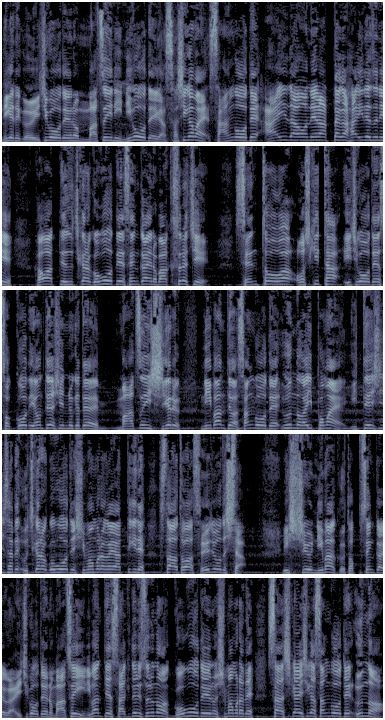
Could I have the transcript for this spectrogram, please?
逃げてく1号艇の松井に2号艇が差し構え。3号艇間を狙ったが入れずに代わって内から5号艇旋回のバックスレッチ。先頭は押し切った1号艇速攻で4停止に抜けて松井茂。2番手は3号艇。雲野が一歩前。一定審査で内から5号艇島村がやってきてスタートは正常でした。1周2マークトップ旋回は1号艇の松井2番手先取りするのは5号艇の島村でさあ仕返しが3号艇雲野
